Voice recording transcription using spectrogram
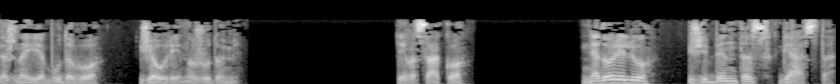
Dažnai jie būdavo žiauriai nužudomi. Dievas sako, nedorilių žibintas gesta.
